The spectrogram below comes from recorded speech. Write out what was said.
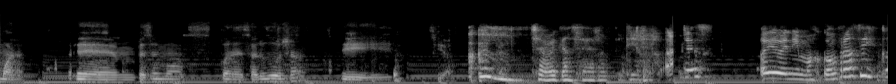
Bueno, eh, empecemos con el saludo ya y sigamos. Ya me cansé de repetirlo. Antes, hoy venimos con Francisco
